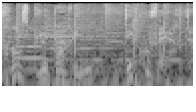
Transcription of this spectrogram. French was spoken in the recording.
France Bleu Paris, découverte.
